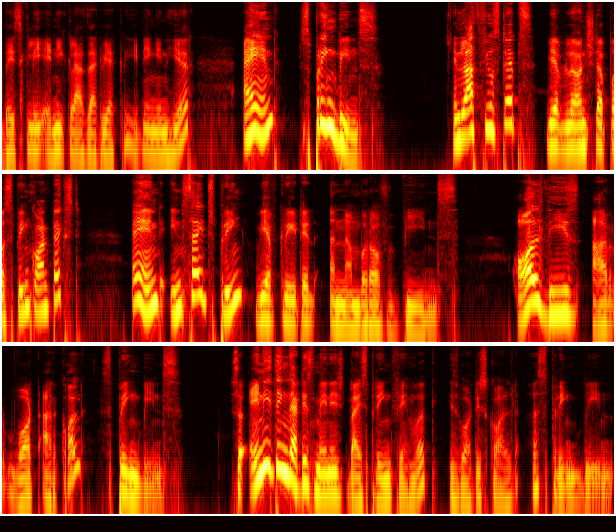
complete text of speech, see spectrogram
basically any class that we are creating in here. And Spring Beans. In last few steps, we have launched up a Spring context. And inside Spring, we have created a number of beans. All these are what are called Spring Beans. So anything that is managed by Spring Framework is what is called a Spring Bean.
